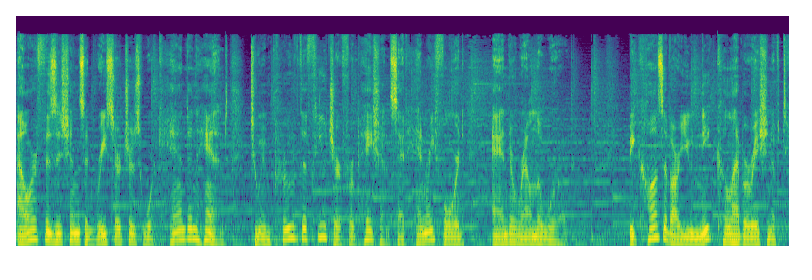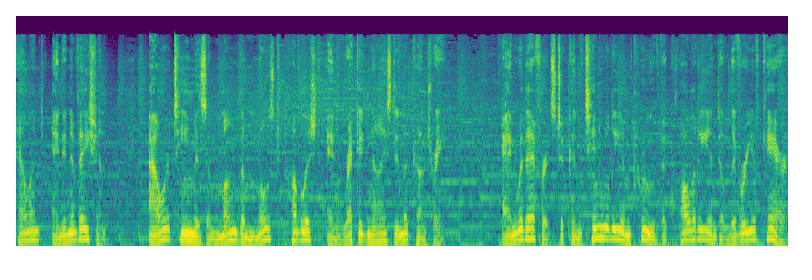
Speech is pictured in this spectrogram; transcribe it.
our physicians and researchers work hand in hand to improve the future for patients at Henry Ford and around the world. Because of our unique collaboration of talent and innovation, our team is among the most published and recognized in the country. And with efforts to continually improve the quality and delivery of care,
